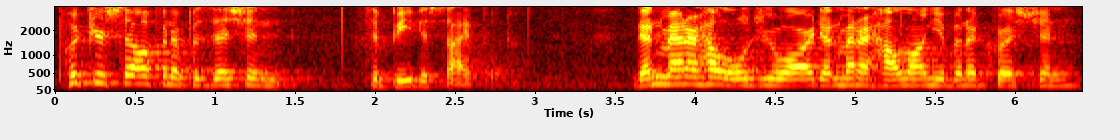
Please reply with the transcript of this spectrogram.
put yourself in a position to be discipled. It doesn't matter how old you are, it doesn't matter how long you've been a Christian.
